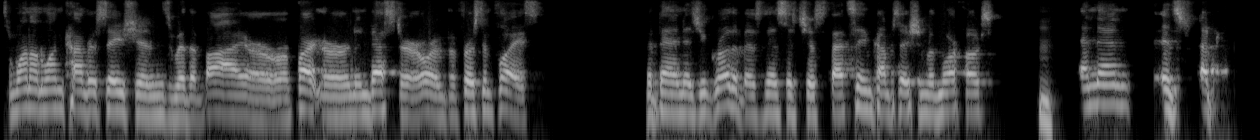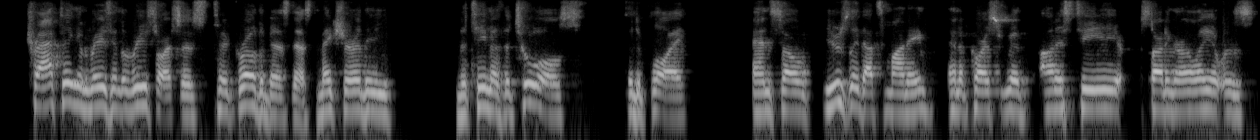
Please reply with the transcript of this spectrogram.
it's one-on-one conversations with a buyer or a partner or an investor or the first employees. But then as you grow the business, it's just that same conversation with more folks. Hmm. And then it's attracting and raising the resources to grow the business, to make sure the the team has the tools to deploy. And so usually that's money. And of course, with Honest Tea starting early, it was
